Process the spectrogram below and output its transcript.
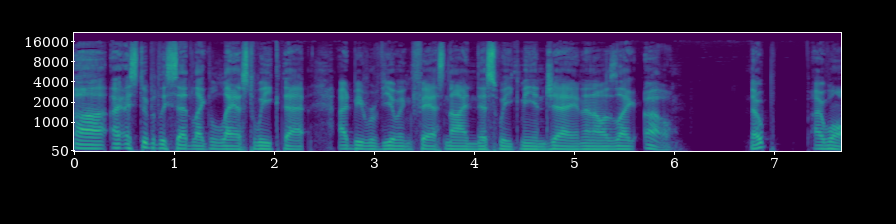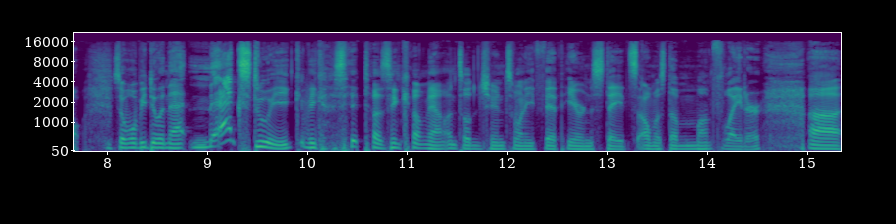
uh, I, I stupidly said like last week that I'd be reviewing Fast Nine this week, me and Jay, and then I was like, oh, nope. I won't. So we'll be doing that next week because it doesn't come out until June 25th here in the States, almost a month later. Uh,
